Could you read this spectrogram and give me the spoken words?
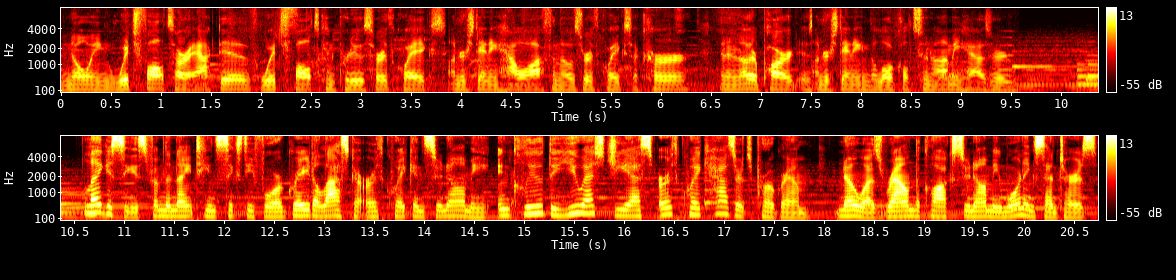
knowing which faults are active, which faults can produce earthquakes, understanding how often those earthquakes occur, and another part is understanding the local tsunami hazard. Legacies from the 1964 Great Alaska Earthquake and Tsunami include the USGS Earthquake Hazards Program, NOAA's round-the-clock tsunami warning centers,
